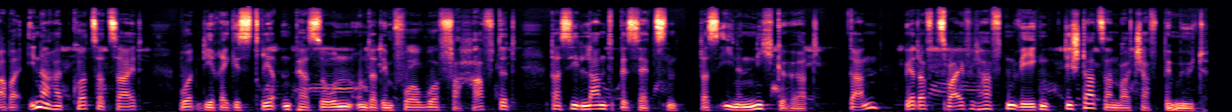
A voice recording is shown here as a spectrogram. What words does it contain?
Aber innerhalb kurzer Zeit wurden die registrierten Personen unter dem Vorwurf verhaftet, dass sie Land besetzen, das ihnen nicht gehört. Dann wird auf zweifelhaften Wegen die Staatsanwaltschaft bemüht.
